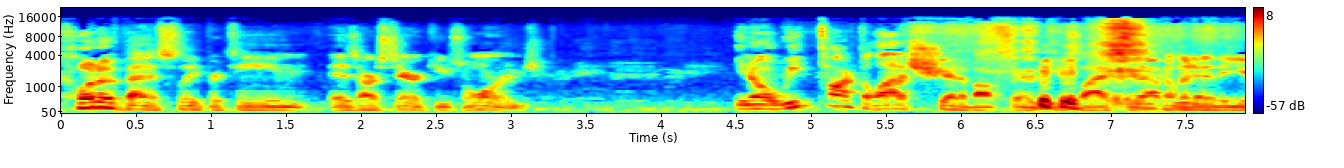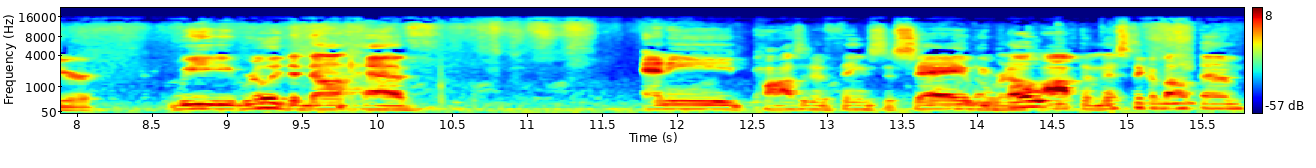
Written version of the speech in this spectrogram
could have been a sleeper team is our Syracuse Orange. You know, we talked a lot of shit about Syracuse last year Yep, coming into the year. We really did not have any positive things to say. we No were not optimistic about them.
